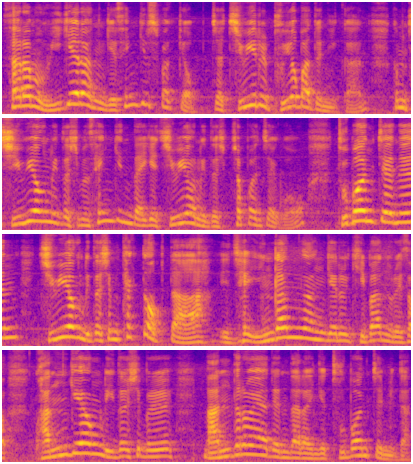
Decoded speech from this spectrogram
사람은 위계라는 게 생길 수밖에 없죠. 지위를 부여받으니까. 그럼 지휘형 리더십은 생긴다. 이게 지휘형 리더십 첫 번째고. 두 번째 는 지휘형 리더십은 택도 없다. 이제 인간관계를 기반으로 해서 관계형 리더십을 만들어야 된다라는 게 두 번째입니다.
